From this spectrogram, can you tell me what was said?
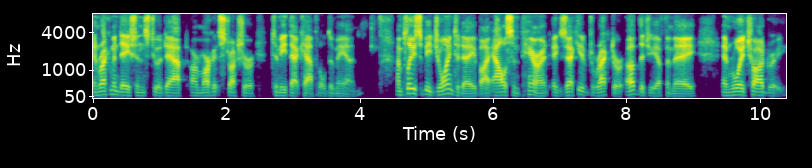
and recommendations to adapt our market structure to meet that capital demand. I'm pleased to be joined today by Allison Parent, Executive Director of the GFMA, and Roy Choudhury,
